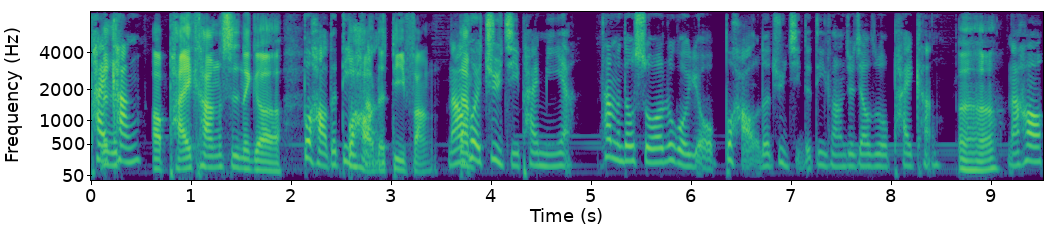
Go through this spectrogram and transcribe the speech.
排康、那个、哦，排康是那个不好的地方，不好的地方，然后会聚集排米亚。他们都说，如果有不好的聚集的地方，就叫做排康。嗯哼，然后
